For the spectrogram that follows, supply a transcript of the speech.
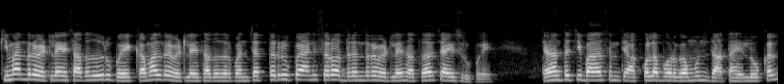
किमान दर भेटला आहे सात हजार रुपये. कमाल दर भेटला आहे सात हजार पंच्याहत्तर रुपये. आणि सर्वात दर भेटला आहे सात हजार चाळीस रुपये. त्यानंतरची बाजार समिती अकोला बोरगामून जात आहे. लोकल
